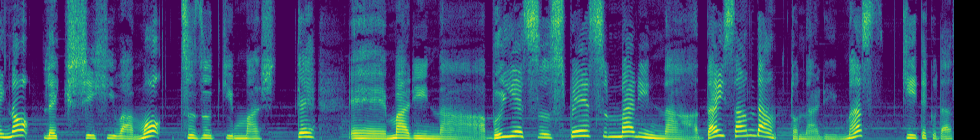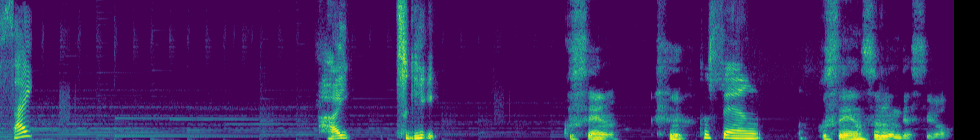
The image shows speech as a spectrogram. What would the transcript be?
回の歴史秘話も続きまして、えー、マリナー VS スペースマリナー第3弾となります。聞いてください。はい。次。苦戦、苦戦。苦戦するんですよ。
